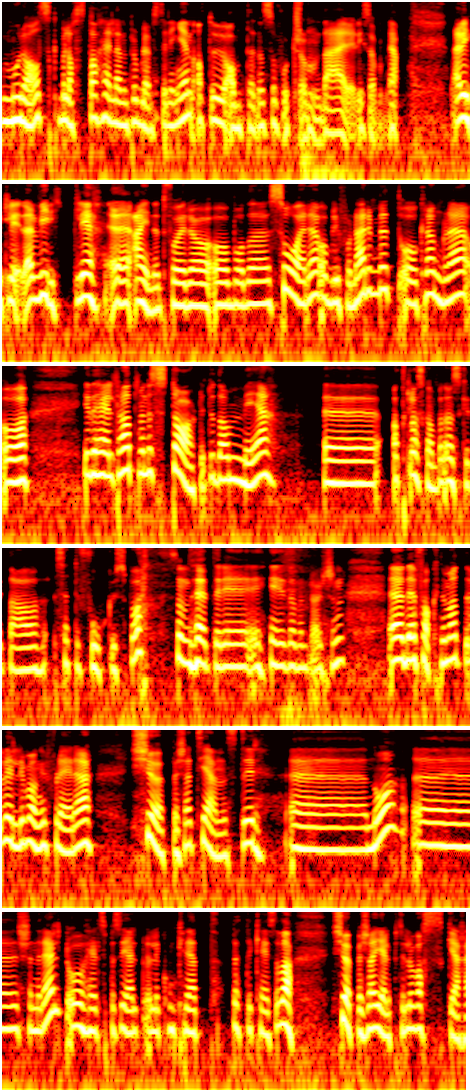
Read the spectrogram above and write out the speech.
moralsk belasta, hele denne problemstillingen, at du antennes så fort som det er liksom Ja. Det er virkelig, det er virkelig egnet for å, å både såre og bli fornærmet og krangle og i det hele tatt. Men det startet jo da med at Klassekampen ønsket da å sette fokus på, som det heter i, i denne bransjen, uh, det faktum at veldig mange flere kjøper seg tjenester uh, nå, generelt, og helt spesielt, eller konkret dette caset, da, kjøper seg hjelp til å vaske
